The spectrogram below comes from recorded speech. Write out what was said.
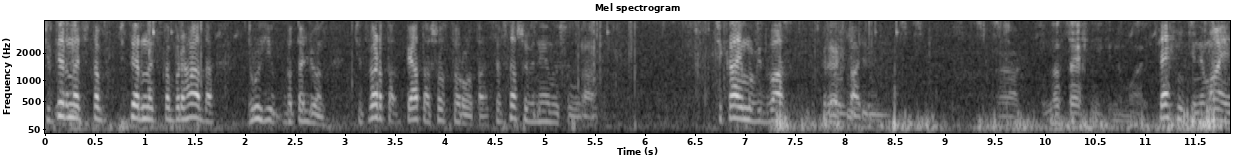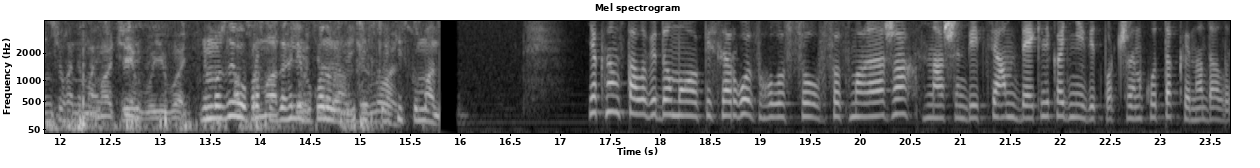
14, 14 бригада, другий батальйон, 4, 5, 6 рота. Це все, що від неї лишилося. Чекаємо від вас результатів. Техніки. У нас техніки немає. Техніки немає, нічого немає. Нема чим воювати. Неможливо просто взагалі виконувати якісь, якісь команди. Як нам стало відомо після розголосу в соцмережах, нашим бійцям декілька днів відпочинку таки надали.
